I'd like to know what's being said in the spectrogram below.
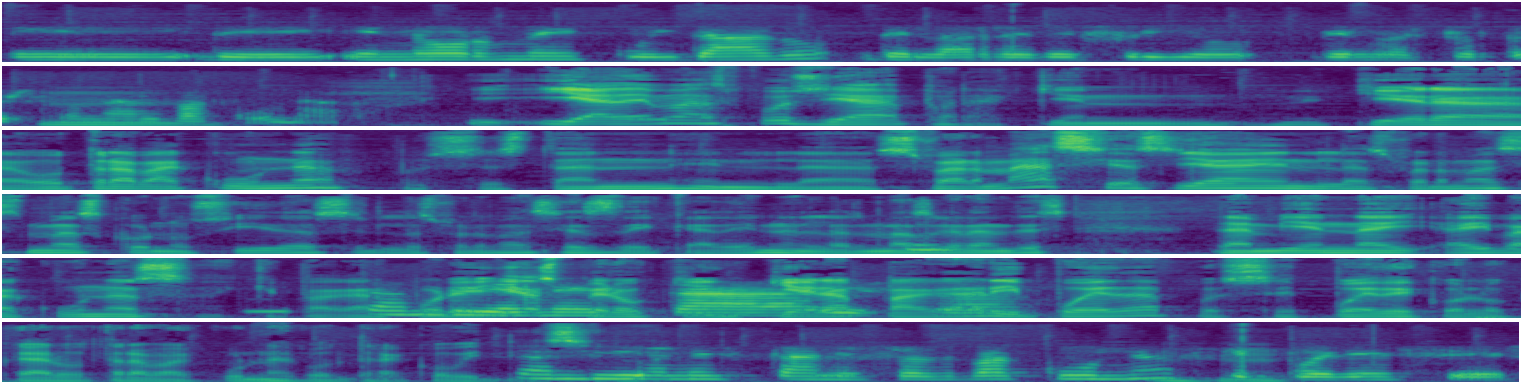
eh, de enorme cuidado de la red de frío de nuestro personal mm. vacunado. Y, además, pues ya para quien quiera otra vacuna, pues están en las farmacias, ya en las farmacias más conocidas, en las farmacias de cadena, en las más grandes, también hay, hay vacunas, hay que pagar por ellas, pero quien quiera pagar y pueda, pues se puede colocar otra vacuna contra COVID-19. También están esas vacunas que pueden ser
